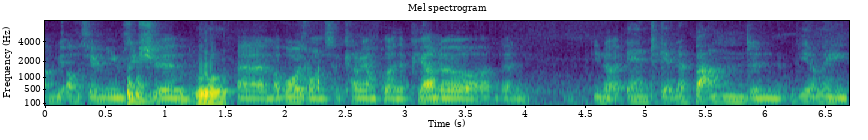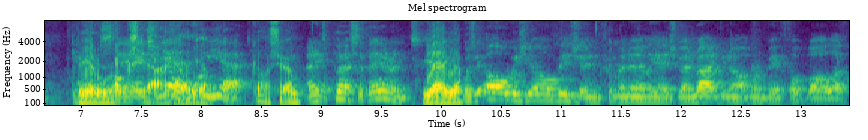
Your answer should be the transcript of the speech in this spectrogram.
I'm obviously a musician. Mm. Um, I've always wanted to carry on playing the piano and, and you know aim to get in a band and you know what I mean. Get Be a rock stage. star, Yeah, yeah, well, yeah. yeah. Gosh, yeah. And it's perseverance. Yeah, yeah. Was it always your vision from an early age, going right? You know, I'm going to be a footballer.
